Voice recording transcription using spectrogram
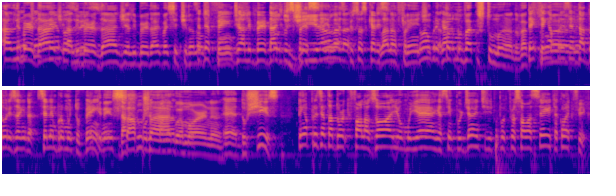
A não liberdade, entendo, a às vezes. liberdade, a liberdade vai ser tirando Você aos defende poucos, a liberdade de expressão dia, e lá as na- pessoas querem Lá na frente, Não é obrigado. todo mundo vai acostumando, vai Tem, tem acostumando. apresentadores ainda. Você lembrou muito bem? É que nem da sapo Xuxa na água morna. É, do X. Tem apresentador que fala zóio, mulher e assim por diante, e o pessoal aceita, como é que fica?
